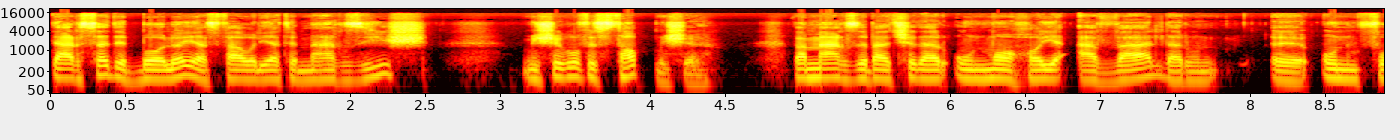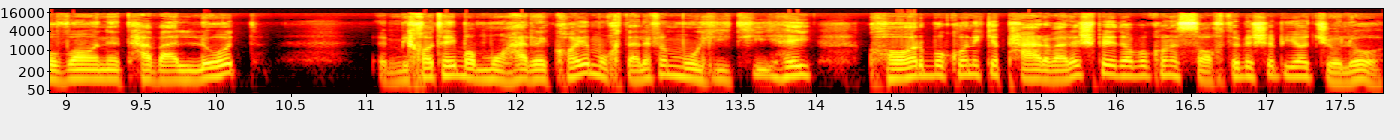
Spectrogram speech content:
درصد بالایی از فعالیت مغزیش میشه گفت stop میشه. و مغز بچه در اون ماهای اول در اون عنفوان تولد می‌خواد هی با محرک های مختلف محیطی هی کار بکنه که پرورش پیدا بکنه ساخته بشه بیاد جلو.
